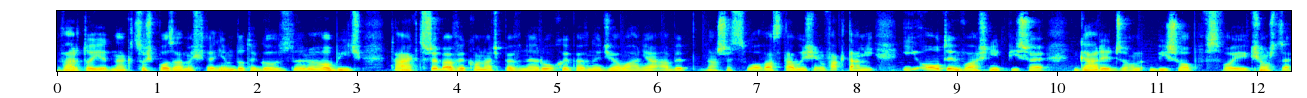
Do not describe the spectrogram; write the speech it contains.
warto jednak coś poza myśleniem do tego zrobić. Tak, trzeba wykonać pewne ruchy, pewne działania, aby nasze słowa stały się faktami. I o tym właśnie pisze Gary John Bishop w swojej książce.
